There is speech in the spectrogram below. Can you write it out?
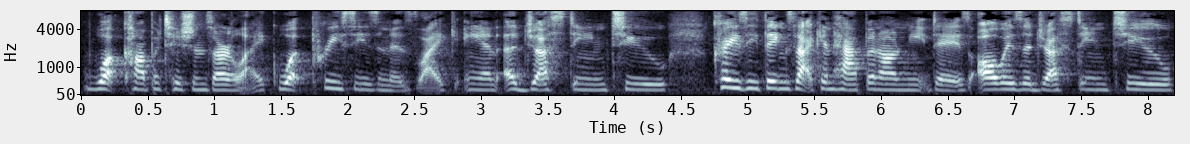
what competitions are like, what preseason is like, and adjusting to crazy things that can happen on meet days, always adjusting to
